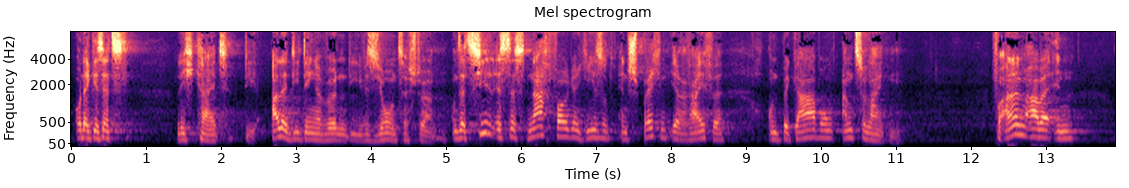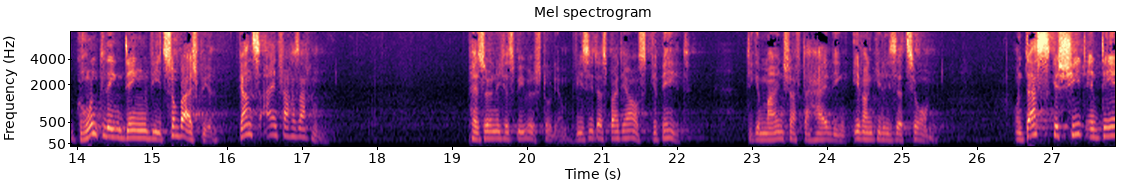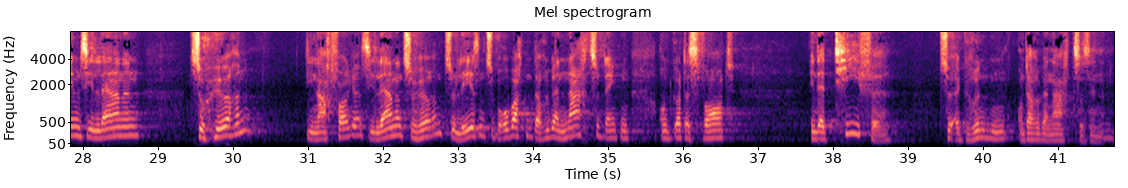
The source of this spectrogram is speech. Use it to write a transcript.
oder Gesetzlichkeit, die alle die Dinge würden die Vision zerstören. Unser Ziel ist es, Nachfolger Jesu entsprechend ihrer Reife und Begabung anzuleiten. Vor allem aber in grundlegenden Dingen wie zum Beispiel ganz einfache Sachen. Persönliches Bibelstudium. Wie sieht das bei dir aus? Gebet die Gemeinschaft der Heiligen, Evangelisation. Und das geschieht, indem sie lernen zu hören, die Nachfolger, sie lernen zu hören, zu lesen, zu beobachten, darüber nachzudenken und Gottes Wort in der Tiefe zu ergründen und darüber nachzusinnen.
